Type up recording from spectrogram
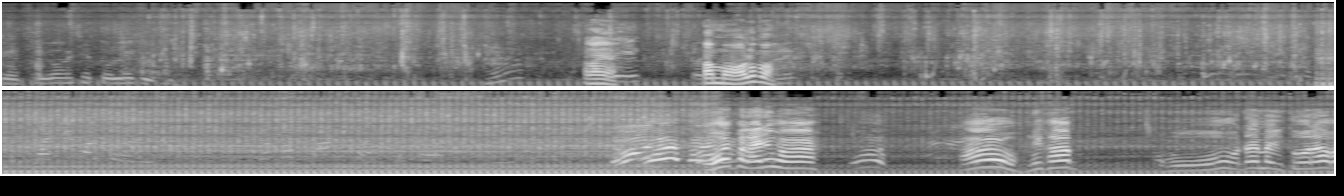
เกิดทีว่าไม่ใช่ตัวเล็กอีก อะไรอะปลาหมอหรือเปล่าโอ้ยปลาไหลดีกว่าเอานี่ครับ โอ้โห ได้มาอีกตัวแล้ว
